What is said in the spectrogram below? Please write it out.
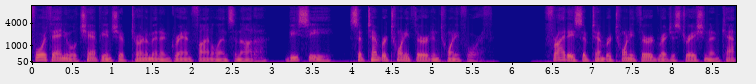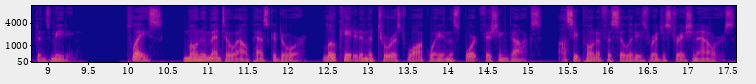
4th Annual Championship Tournament and Grand Final Ensenada, BC, September 23rd and 24th. Friday, September 23rd Registration and Captain's Meeting. Place, Monumento al Pescador, located in the tourist walkway in the sport fishing docks, Asipona Facilities Registration Hours,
